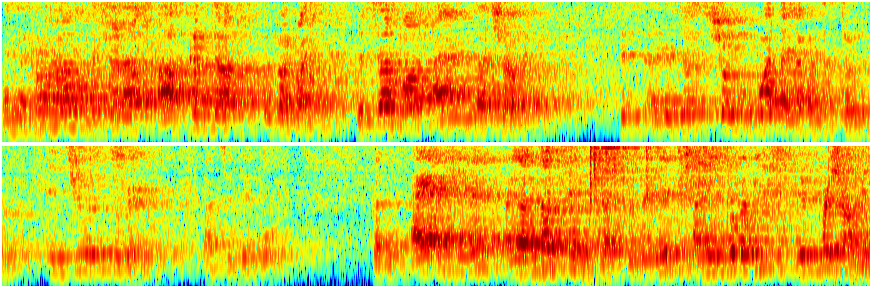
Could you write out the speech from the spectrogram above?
Then the chrono and the filler are counter of right. The third one, I am not sure of it. This uh, will just show you what I have understood. Intuition super. And c'était pour. That I am here, I have not seen that the technique, and it probably give pressure on me.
